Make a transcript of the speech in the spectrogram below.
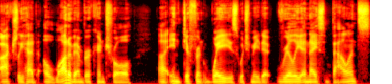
actually had a lot of Ember control uh, in different ways, which made it really a nice balance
